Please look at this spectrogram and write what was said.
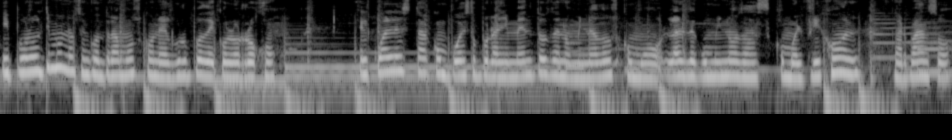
Y por último nos encontramos con el grupo de color rojo, el cual está compuesto por alimentos denominados como las leguminosas, como el frijol, garbanzo,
